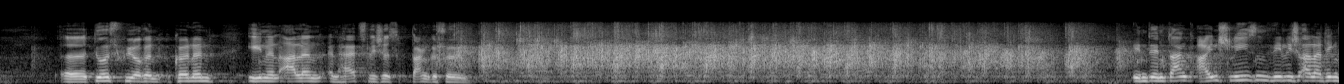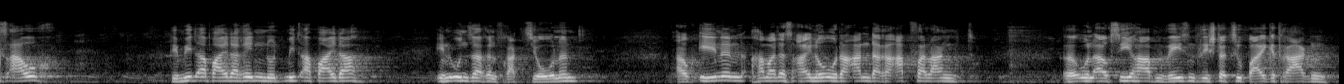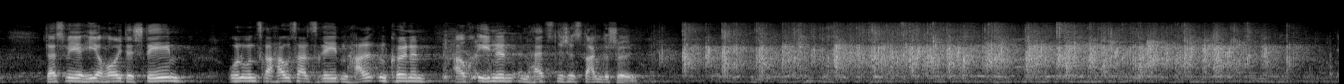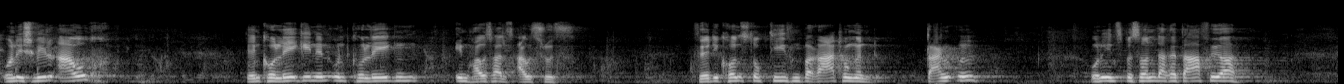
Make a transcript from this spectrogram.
äh, durchführen können. Ihnen allen ein herzliches Dankeschön. In den Dank einschließen will ich allerdings auch die Mitarbeiterinnen und Mitarbeiter in unseren Fraktionen. Auch Ihnen haben wir das eine oder andere abverlangt, äh, und auch Sie haben wesentlich dazu beigetragen, dass wir hier heute stehen und unsere Haushaltsreden halten können. Auch Ihnen ein herzliches Dankeschön. Ich will auch den Kolleginnen und Kollegen im Haushaltsausschuss für die konstruktiven Beratungen danken und insbesondere dafür,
